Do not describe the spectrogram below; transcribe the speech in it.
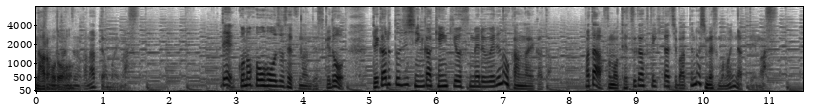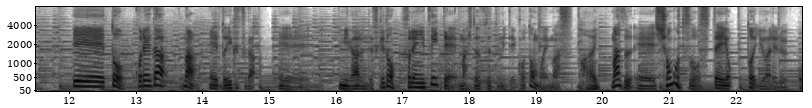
なるほど感じな。のかなって思います。でこの方法除雪なんですけどデカルト自身が研究を進める上での考え方またその哲学的立場っていうのを示すものになっています。えーとこれがまあ、えー、といくつか、えー意味があるんですけどそれについて、まあ、一つずつ見ていこうと思います。はい。まず、えー書物を捨てよと言われるお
